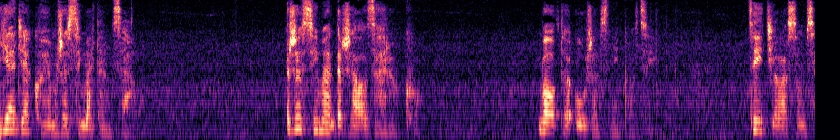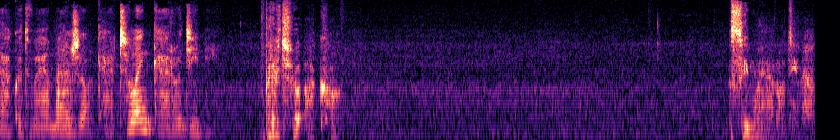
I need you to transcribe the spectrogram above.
Ja ďakujem, že si ma tam vzal. Že si ma držal za ruku. Bol to úžasný pocit. Cítila som sa ako tvoja manželka, členka rodiny. Prečo ako? Si moja rodina.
